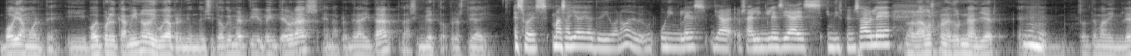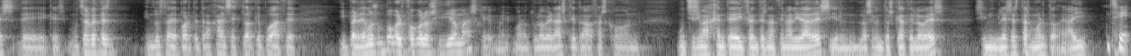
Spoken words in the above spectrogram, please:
voy a muerte y voy por el camino y voy aprendiendo. Y si tengo que invertir 20 horas en aprender a editar, las invierto, pero estoy ahí. Eso es, más allá de, ya te digo, ¿no? Un inglés, ya, o sea, el inglés ya es indispensable. Lo hablábamos con Edurne ayer, eh, uh -huh. todo el tema de inglés, de que muchas veces industria de deporte, trabaja en el sector, ¿qué puedo hacer? Y perdemos un poco el foco de los idiomas, que, bueno, tú lo verás, que trabajas con muchísima gente de diferentes nacionalidades y en los eventos que haces lo ves, sin inglés estás muerto, ¿eh? ahí. Sí,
